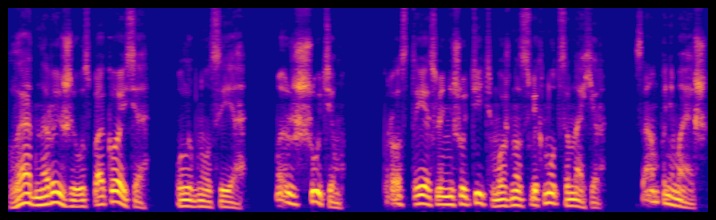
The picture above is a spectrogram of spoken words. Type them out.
Ладно, рыжий, успокойся, улыбнулся я. Мы шутим. Просто если не шутить, можно свихнуться нахер. Сам понимаешь.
